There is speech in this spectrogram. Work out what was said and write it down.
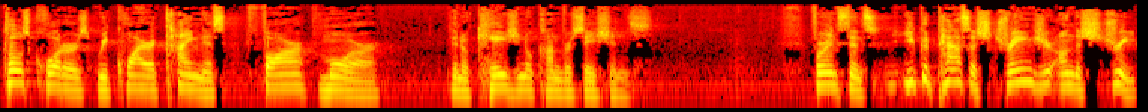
close quarters require kindness far more than occasional conversations. For instance, you could pass a stranger on the street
